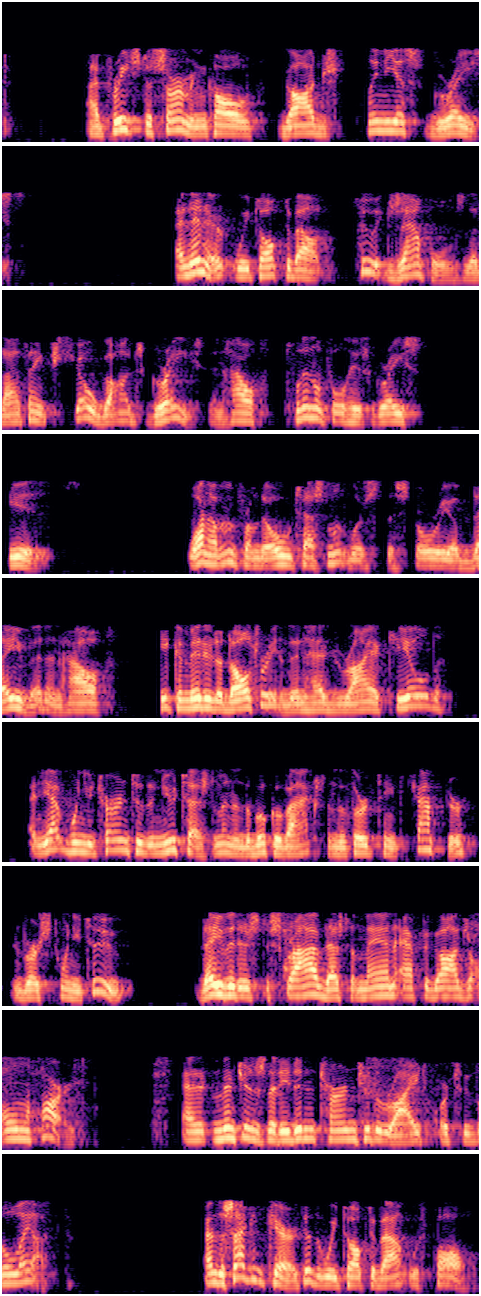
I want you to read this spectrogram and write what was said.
I preached a sermon called God's Plenteous Grace. And in it, we talked about two examples that I think show God's grace and how plentiful His grace is. One of them from the Old Testament was the story of David and how he committed adultery and then had Uriah killed. And yet when you turn to the New Testament in the book of Acts in the 13th chapter, in verse 22, David is described as the man after God's own heart. And it mentions that he didn't turn to the right or to the left. And the second character that we talked about was Paul.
